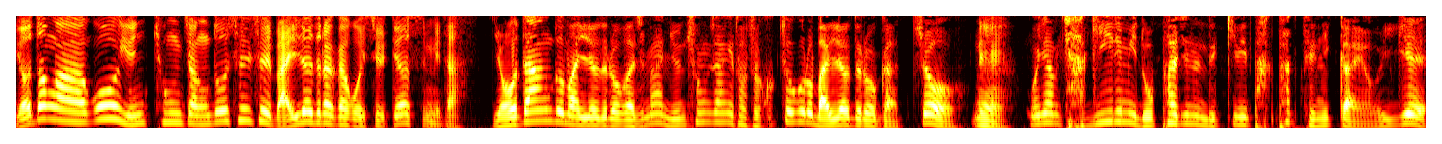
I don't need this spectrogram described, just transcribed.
여당하고 윤 총장도 슬슬 말려 들어가고 있을 때였습니다. 여당도 말려 들어가지만 윤 총장이 더 적극적으로 말려 들어갔죠. 네. 왜냐하면 자기 이름이 높아지는 느낌이 팍팍 드니까요. 이게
